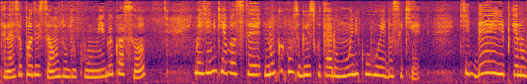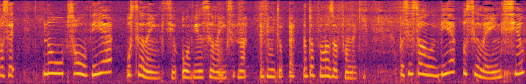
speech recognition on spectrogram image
tá nessa posição junto comigo e com a sua. Imagine que você nunca conseguiu escutar um único ruído sequer. Que desde pequeno você não só ouvia o silêncio, ouvia o silêncio. Não, é muito, eu tô filosofando aqui. Você só ouvia o silêncio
